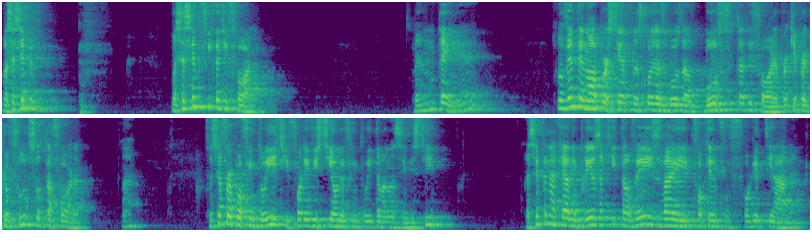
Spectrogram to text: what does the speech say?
Você sempre você sempre fica de fora. Né? Não tem. É... 99% das coisas boas da bolsa está de fora. Por quê? Porque o fluxo está fora. Né? Se você for para o Fintuit, for investir onde o Fintuit está mandando você investir, é sempre naquela empresa que talvez vai foguetear, né?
